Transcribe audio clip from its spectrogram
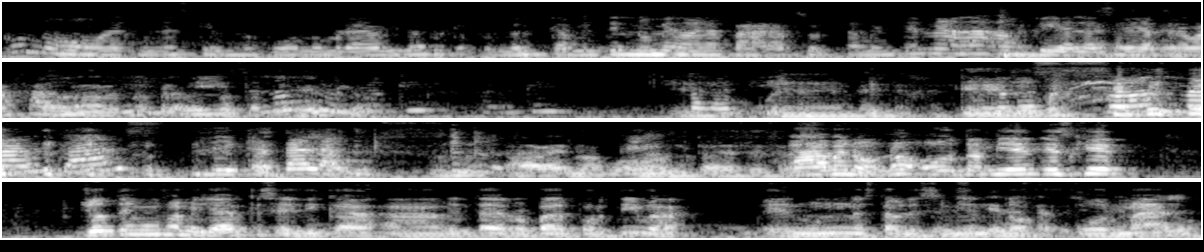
Como algunas que no puedo nombrar ahorita porque, pues, lógicamente no me van a pagar absolutamente nada, aunque ya las haya trabajado. No, no, pero Y por dice, no, pero ejemplo. ¿para son marcas de catálogos. Ah, bueno, y todas esas. Ah, bueno, no, o también es que yo tengo un familiar que se dedica a venta de ropa deportiva en un Sí, establecimiento formal.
